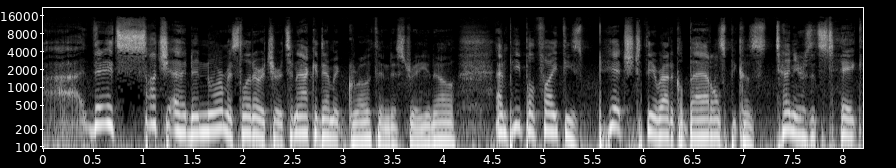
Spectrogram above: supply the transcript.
uh, it's such an enormous literature. It's an academic growth industry, you know, and people fight these pitched theoretical battles because tenure's at stake,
